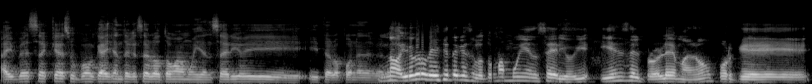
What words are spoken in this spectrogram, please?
Hay veces que supongo que hay gente que se lo toma muy en serio y, te lo pone de verdad. No, yo creo que hay gente que se lo toma muy en serio y, ese es el problema, ¿no? Porque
